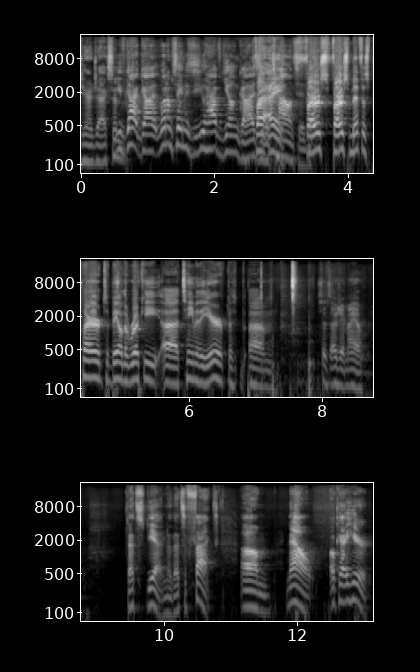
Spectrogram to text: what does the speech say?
Jaren Jackson. You've got guys. What I'm saying is, you have young guys But, that are hey, talented. First, first Memphis player to be on the rookie uh, team of the year um, since OJ Mayo. That's yeah, no, that's a fact. Um, now, okay, here,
